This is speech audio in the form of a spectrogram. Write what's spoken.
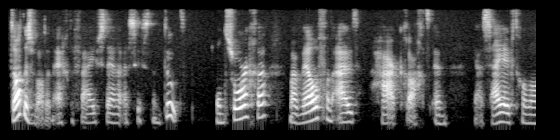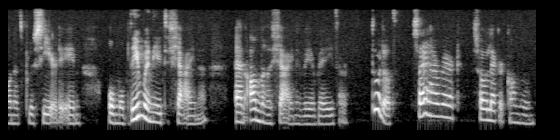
Dat is wat een echte 5 sterren assistant doet. Ontzorgen, maar wel vanuit haar kracht. En ja, zij heeft gewoon het plezier erin om op die manier te shinen. En anderen shinen weer beter. Doordat zij haar werk zo lekker kan doen.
